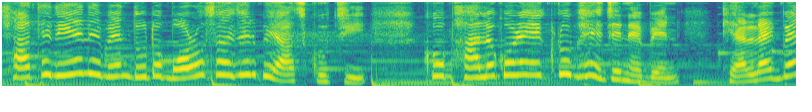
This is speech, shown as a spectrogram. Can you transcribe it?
সাথে দিয়ে দেবেন দুটো বড় সাইজের পেঁয়াজ কুচি। খুব ভালো করে একটু ভেজে নেবেন। খেয়াল রাখবেন,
